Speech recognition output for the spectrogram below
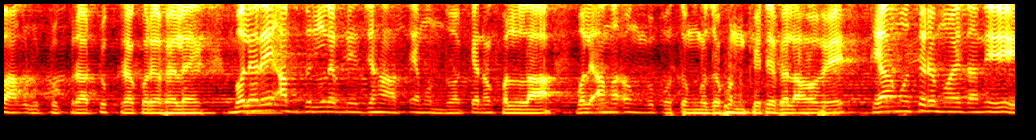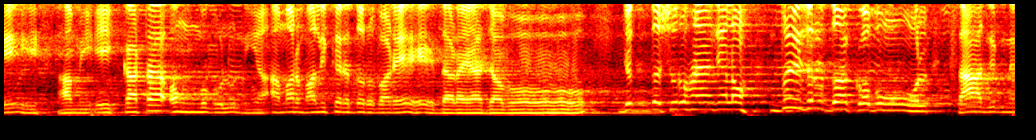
পাগুলো টুকরা টুকরা করে ফেলে। বলে, রে আব্দুল্লাহ ইবনে জাহাজ এমন দোয়া কেন করলা? বলে, আমার অঙ্গ প্রত্যঙ্গ যখন কেটে ফেলা হবে, কেয়ামতের ময়দানে আমি এই কাটা অঙ্গগুলো নিয়ে আমার মালিকের দরবারে দাঁড়ায়া যাব। যুদ্ধ শুরু হয়ে গেল। দুইজন দোয়া কবুল। সাদ ইবনে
